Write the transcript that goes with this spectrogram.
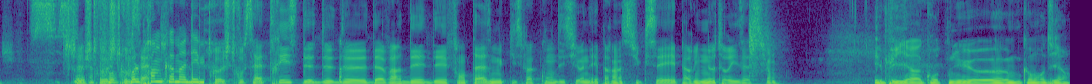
Je, trouve, faut, le prendre comme un début. Je trouve, ça triste d'avoir de, des, fantasmes qui soient conditionnés par un succès et par une autorisation. Et puis il y a un contenu, euh, comment dire,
